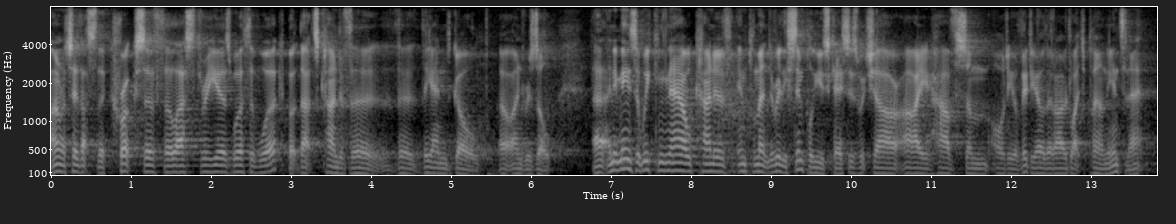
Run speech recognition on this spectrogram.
I don't want to say that's the crux of the last three years' worth of work, but that's kind of the, the, the end goal, uh, end result. Uh, and it means that we can now kind of implement the really simple use cases, which are I have some audio video that I would like to play on the internet,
